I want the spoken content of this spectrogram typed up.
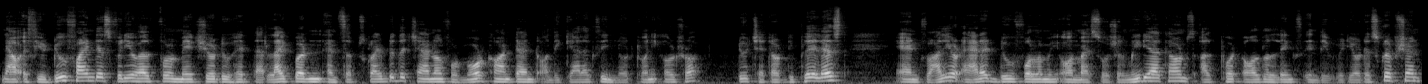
Now, if you do find this video helpful, make sure to hit that like button and subscribe to the channel for more content on the Galaxy Note 20 Ultra. Do check out the playlist. And while you're at it, do follow me on my social media accounts. I'll put all the links in the video description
